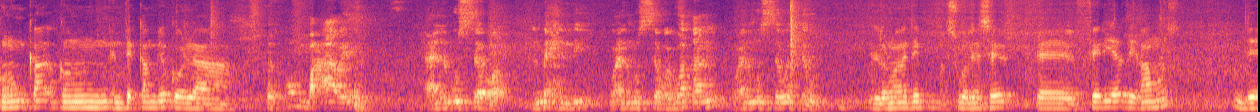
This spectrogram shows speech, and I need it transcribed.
con un, ca- con un intercambio con la, تقوم بعرض على المستوى المحلي وعلى المستوى الوطني وعلى المستوى الدولي normalmente suelen ser eh, ferias, digamos, de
